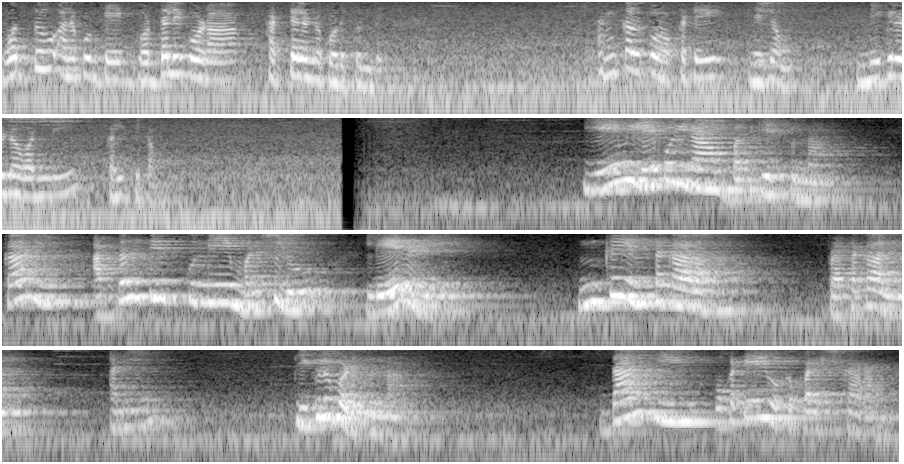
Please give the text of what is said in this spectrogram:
వద్దు అనుకుంటే గొడ్డలి కూడా కట్టెలను కొడుతుంది. సంకల్పం ఒక్కటే నిజం మిగిలినవన్నీ కల్పితం. ఏమి లేకపోయినా బతికేస్తున్నా కానీ అర్థం చేసుకునే మనుషులు లేరని ఇంకా ఎంతకాలం? బ్రతకాలి అని దిగులు పడుతున్నా. దానికి ఒకటే ఒక పరిష్కారం.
